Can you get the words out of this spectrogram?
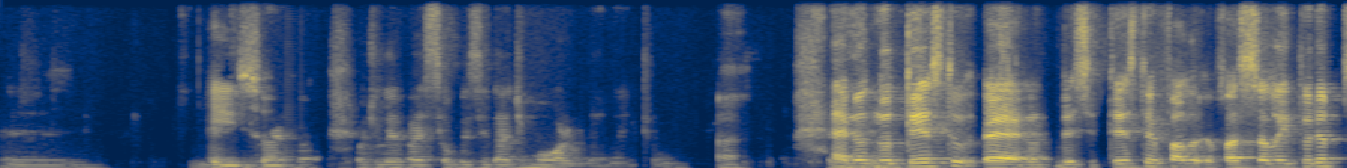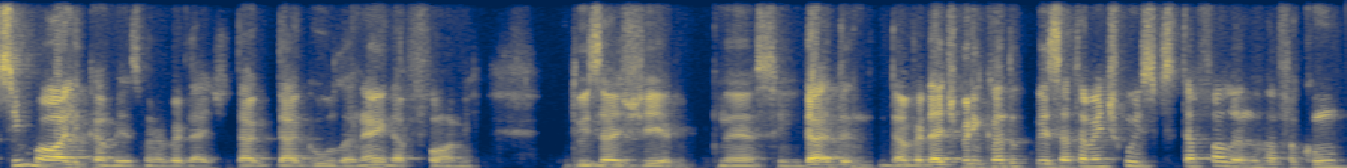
É, é isso. Pode levar a essa obesidade mórbida, né? Então, ah. É, no, no, texto, é, nesse texto eu falo, eu faço essa leitura simbólica mesmo, na verdade, da, da gula, né, e da fome, do exagero, né, assim, da, da, na verdade, brincando exatamente com isso que você está falando, Rafa, com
